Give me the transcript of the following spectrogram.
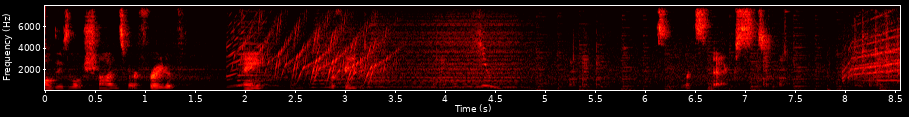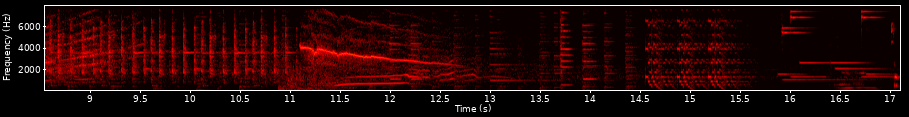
all these little shines are afraid of paint and graffiti. Let's see what's next. And the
